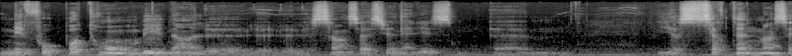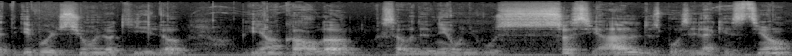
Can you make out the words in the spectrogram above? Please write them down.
Mais il ne faut pas tomber dans le, le, le sensationnalisme. Euh, il y a certainement cette évolution-là qui est là. Et encore là, ça va devenir au niveau social de se poser la question,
